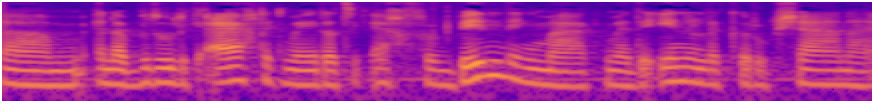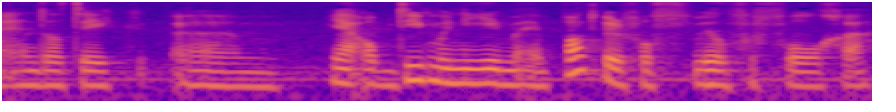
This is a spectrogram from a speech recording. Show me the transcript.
Um, en daar bedoel ik eigenlijk mee dat ik echt verbinding maak met de innerlijke Ruxana en dat ik ja, op die manier mijn pad weer wil vervolgen.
